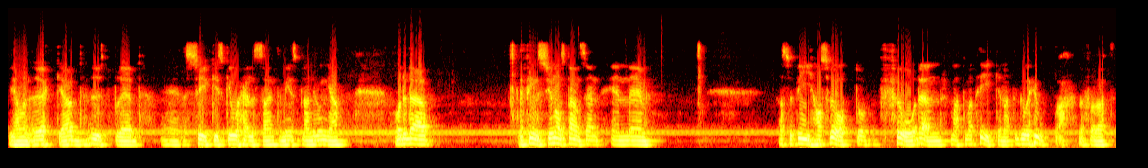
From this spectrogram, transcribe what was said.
Vi har en ökad, utbredd eh, psykisk ohälsa, inte minst bland unga. Och det där... Det finns ju någonstans en... en eh, alltså vi har svårt att få den matematiken att gå ihop. Därför att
